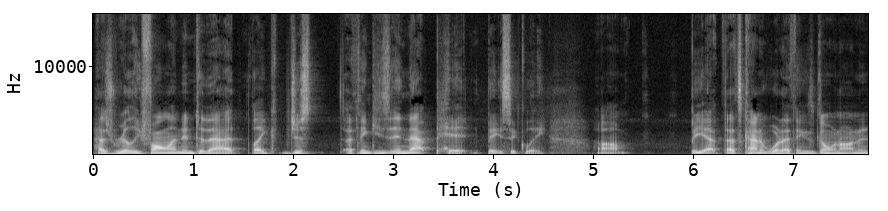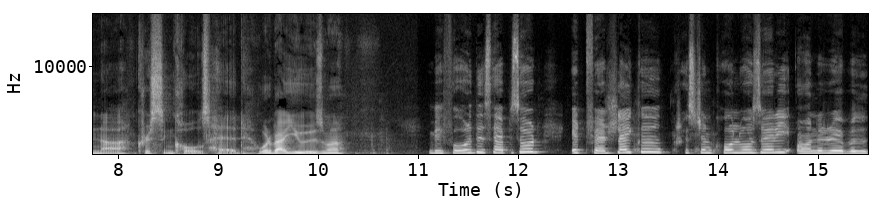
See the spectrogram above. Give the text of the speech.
has really fallen into that like just i think he's in that pit basically. Um but yeah that's kind of what i think is going on in uh Criston Cole's head. What about you uzma? Before this episode, it felt like uh, Criston Cole was very honorable.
